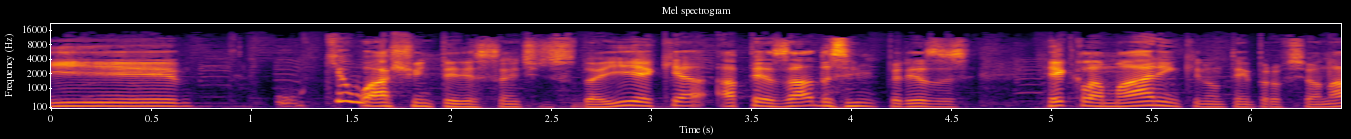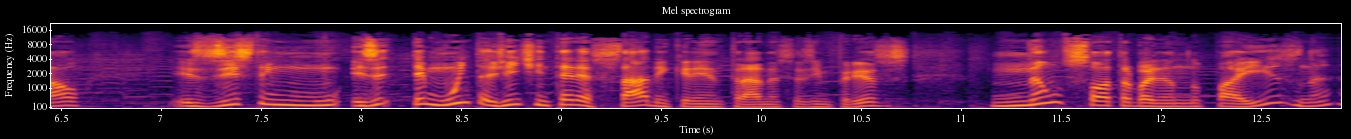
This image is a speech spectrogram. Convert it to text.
E o que eu acho interessante disso daí é que, apesar das empresas reclamarem que não tem profissional, existem tem muita gente interessada em querer entrar nessas empresas, não só trabalhando no país, né?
